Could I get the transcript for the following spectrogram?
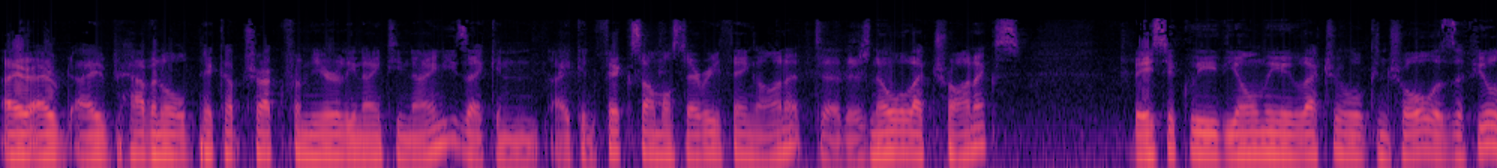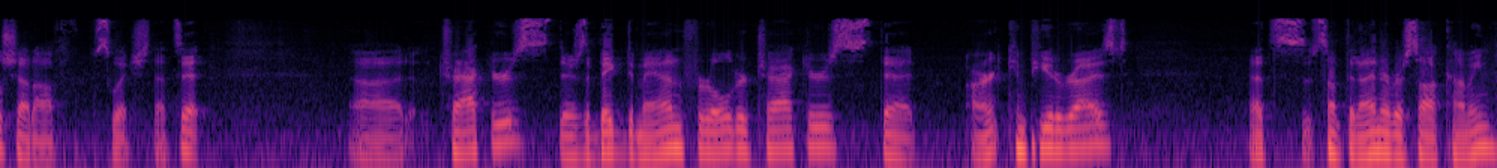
I, I, I have an old pickup truck from the early 1990s. I can I can fix almost everything on it. Uh, there's no electronics. Basically, the only electrical control is the fuel shutoff switch. That's it. Uh, tractors, there's a big demand for older tractors that aren't computerized. That's something I never saw coming.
